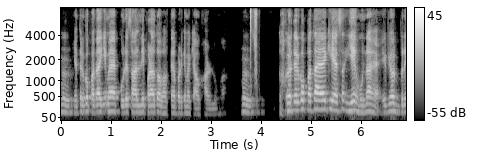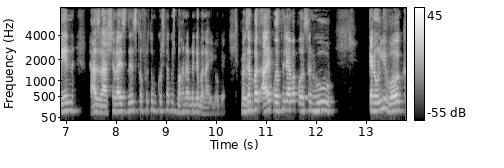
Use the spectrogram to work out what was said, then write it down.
हम्म। या तेरे को पता है कि मैं पूरे साल नहीं पढ़ा तो अब हफ़्ते में पढ़ के मैं क्या उखाड़ लूँगा। हम्म। तो अगर तेरे को पता है कि ऐसा ये होना है if your brain has rationalise this तो फिर तुम कुछ ना कुछ बहाना अपने लिए बना ही लोगे for example I personally am a person who can only work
